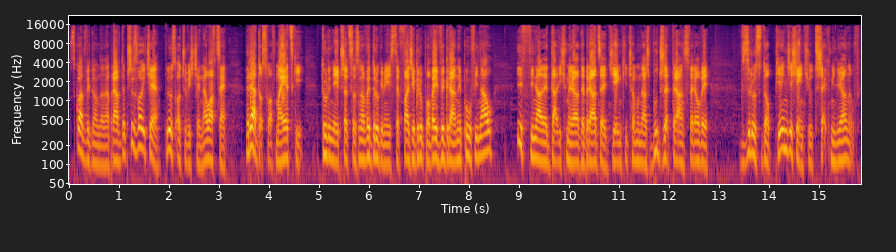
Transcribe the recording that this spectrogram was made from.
Skład wygląda naprawdę przyzwoicie, plus oczywiście na ławce Radosław Majecki. Turniej przedsezonowy, drugie miejsce w fazie grupowej, wygrany półfinał i w finale daliśmy radę Bradze, dzięki czemu nasz budżet transferowy wzrósł do 53 milionów.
